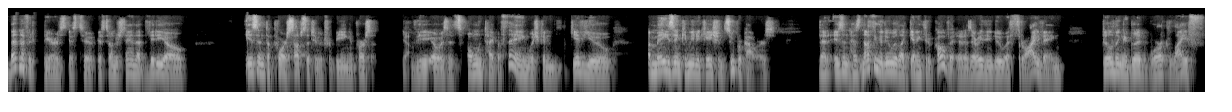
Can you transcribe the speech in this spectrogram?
benefit here is, is to is to understand that video isn't a poor substitute for being in person yeah. video is its own type of thing which can give you amazing communication superpowers that isn't has nothing to do with like getting through covid it has everything to do with thriving building a good work life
